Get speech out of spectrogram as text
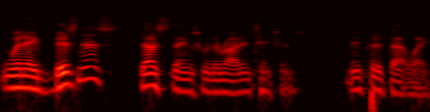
when a business does things with the right intentions, let me put it that way,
